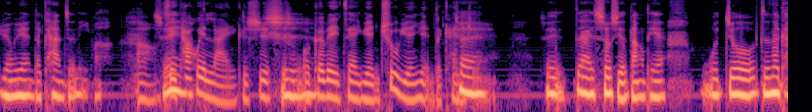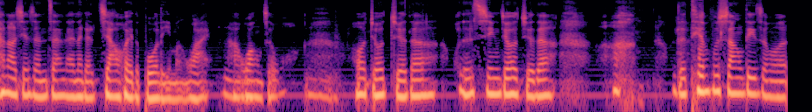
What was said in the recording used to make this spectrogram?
远远的看着你吗？啊，所以他会来。可是是我可不可以在远处远远的看着你？所以在受洗的当天，我就真的看到先生站在那个教会的玻璃门外，他望着我。嗯。我就觉得我的心就觉得啊，我的天父上帝怎么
